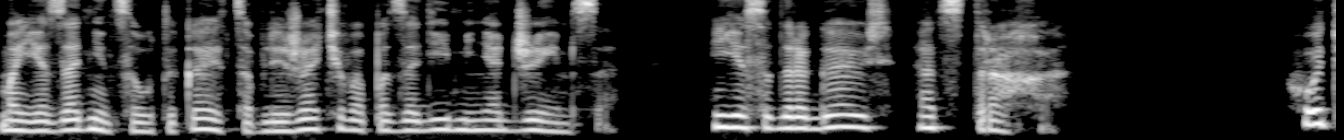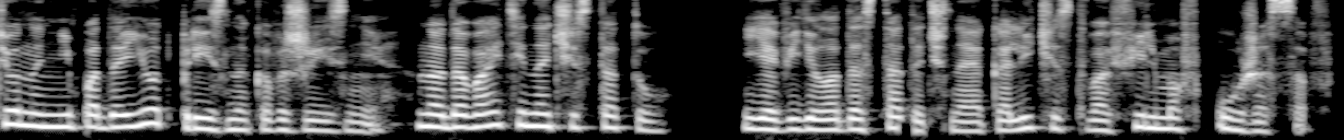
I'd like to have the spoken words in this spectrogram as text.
Моя задница утыкается в лежачего позади меня Джеймса, и я содрогаюсь от страха. Хоть он и не подает признаков жизни, но давайте на чистоту. Я видела достаточное количество фильмов ужасов.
